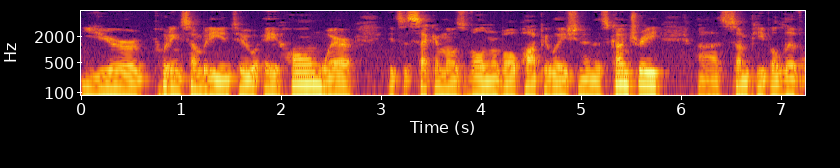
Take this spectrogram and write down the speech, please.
you're putting somebody into a home where it's the second most vulnerable population in this country. Uh, some people live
